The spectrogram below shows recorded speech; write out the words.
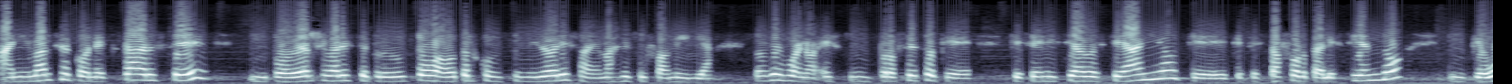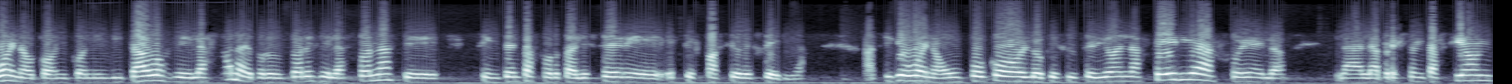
animarse a conectarse y poder llevar este producto a otros consumidores, además de su familia. Entonces, bueno, es un proceso que, que se ha iniciado este año, que, que se está fortaleciendo y que, bueno, con, con invitados de la zona, de productores de la zona, se, se intenta fortalecer eh, este espacio de feria. Así que, bueno, un poco lo que sucedió en la feria fue la, la, la presentación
